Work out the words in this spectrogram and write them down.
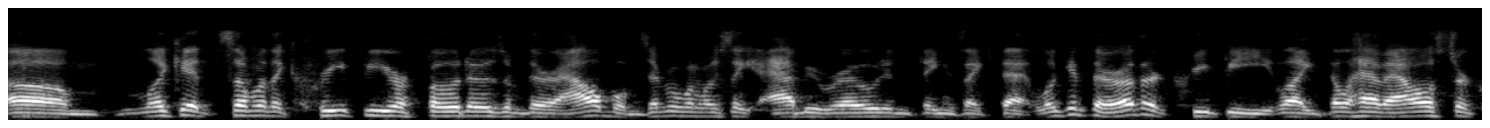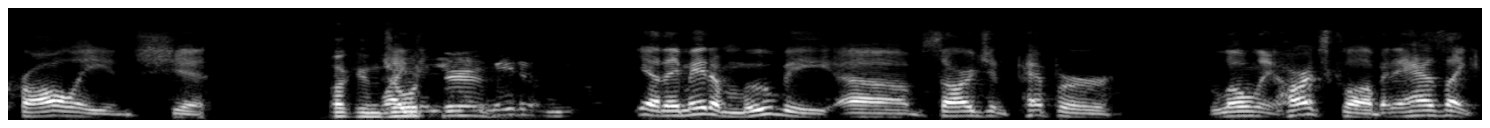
Um, look at some of the creepier photos of their albums. Everyone looks like Abbey Road and things like that. Look at their other creepy, like they'll have Aleister Crowley and shit. Fucking like they, they a, yeah, they made a movie, uh, Sergeant Pepper, Lonely Hearts Club, and it has like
